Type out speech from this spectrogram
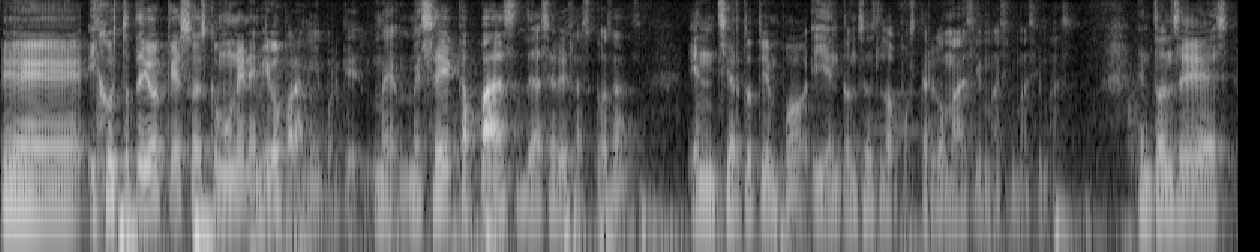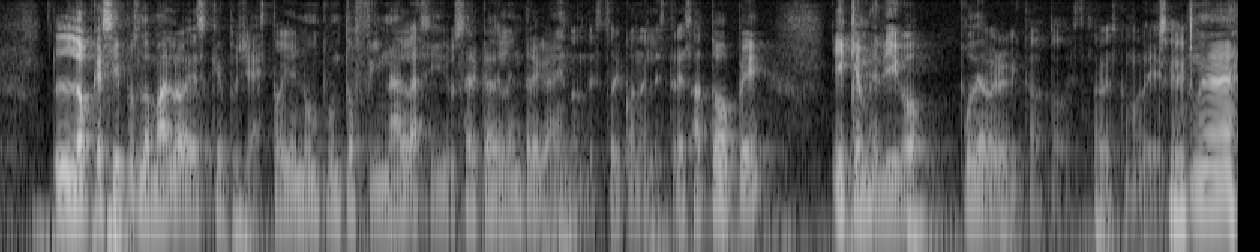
Eh, y justo te digo que eso es como un enemigo para mí, porque me, me, sé capaz de hacer esas cosas en cierto tiempo y entonces lo postergo más y más y más y más. Entonces, lo que sí, pues lo malo es que pues ya estoy en un punto final así cerca de la entrega en donde estoy con el estrés a tope y que me digo, pude haber evitado todo esto, ¿sabes? Como de, eh,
